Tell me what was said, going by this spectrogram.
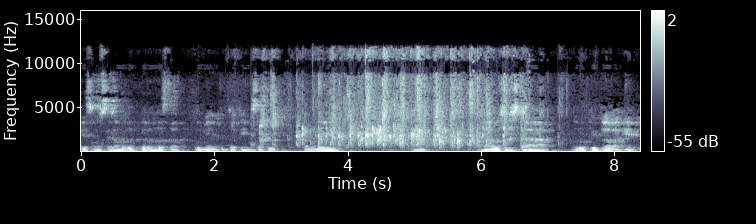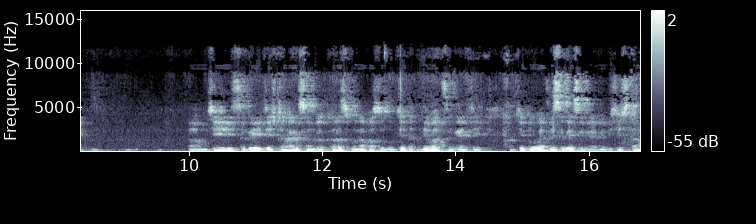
हे संस्थेला मदत करत असतात. तुम्ही आणि तुमच्या टीमसाठी त्यामुळे विशेषतः रोटरी क्लब आहेत आमचे सगळे ज्येष्ठ नागरिक संघ खरंच मनापासून तुमचे धन्यवाद सगळ्यांचे. आमचे गोव्यातले सगळे सगळे आणि विशेषतः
